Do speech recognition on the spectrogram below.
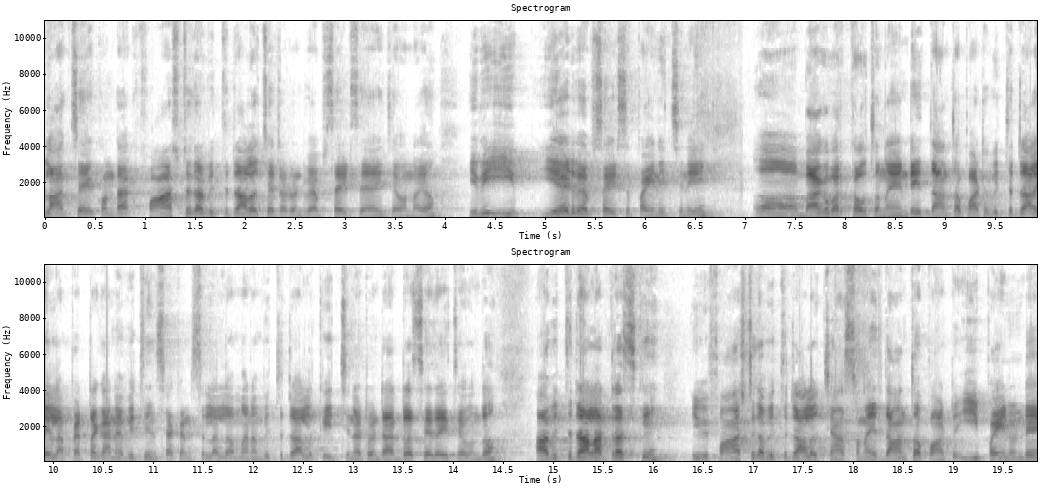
బ్లాక్ చేయకుండా ఫాస్ట్గా విత్డ్రాల్ వచ్చేటటువంటి వెబ్సైట్స్ ఏవైతే ఉన్నాయో ఇవి ఈ ఏడు వెబ్సైట్స్ పైనిచ్చినవి బాగా వర్క్ అవుతున్నాయండి. దాంతోపాటు విత్డ్రాల్ ఇలా పెట్టగానే విత్ ఇన్ సెకండ్స్లలో మనం విత్డ్రాల్కి ఇచ్చినటువంటి అడ్రస్ ఏదైతే ఉందో ఆ విత్డ్రాల్ అడ్రస్కి ఇవి ఫాస్ట్గా విత్డ్రాల్ వచ్చేస్తున్నాయి. దాంతోపాటు ఈ పైనుండే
